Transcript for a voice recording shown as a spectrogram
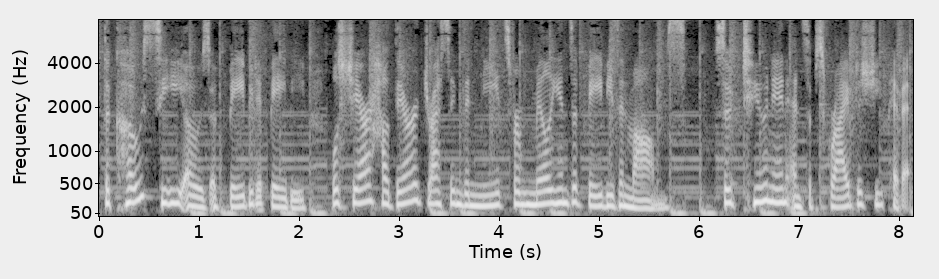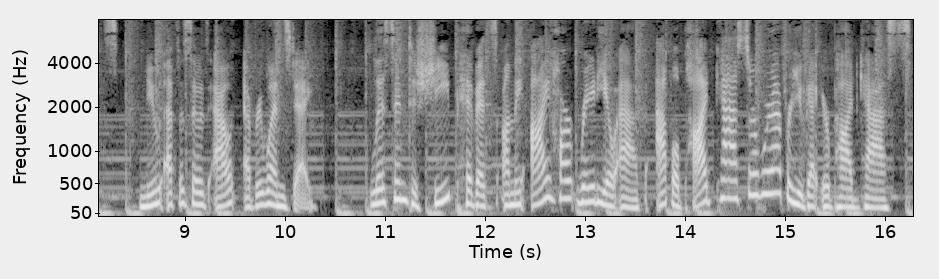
the co CEOs of Baby to Baby will share how they're addressing the needs for millions of babies and moms. So tune in and subscribe to She Pivots. New episodes out every Wednesday. Listen to She Pivots on the iHeartRadio app, Apple Podcasts, or wherever you get your podcasts.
